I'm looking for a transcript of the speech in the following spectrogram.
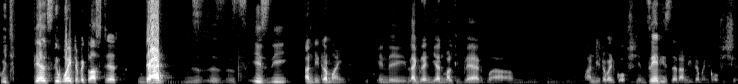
which tells the weight of a cluster that is the undetermined in the Lagrangian multiplier um, undetermined coefficient Z is the undetermined coefficient.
